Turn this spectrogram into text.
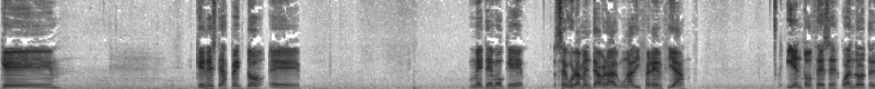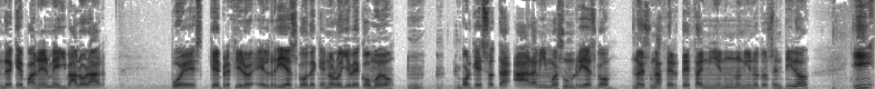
que, que en este aspecto eh, me temo que seguramente habrá alguna diferencia y entonces es cuando tendré que ponerme y valorar pues qué prefiero, el riesgo de que no lo lleve cómodo, porque eso ahora mismo es un riesgo, no es una certeza ni en uno ni en otro sentido, y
